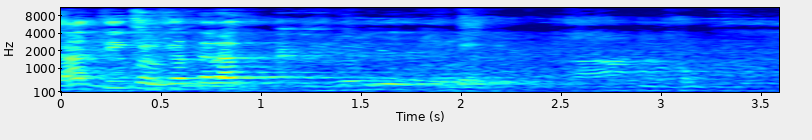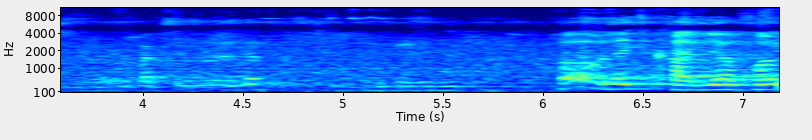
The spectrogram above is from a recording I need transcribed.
কাঁথি কলকাতার আজ সব লেগে খাইয়া ফল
